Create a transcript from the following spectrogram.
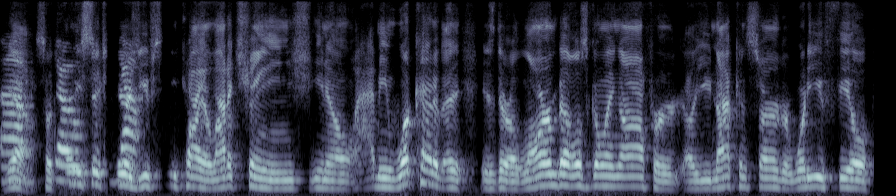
Um, yeah, so, so 26 years, yeah. you've seen probably a lot of change. You know, I mean, what kind of uh, is there alarm bells going off, or are you not concerned, or what do you feel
